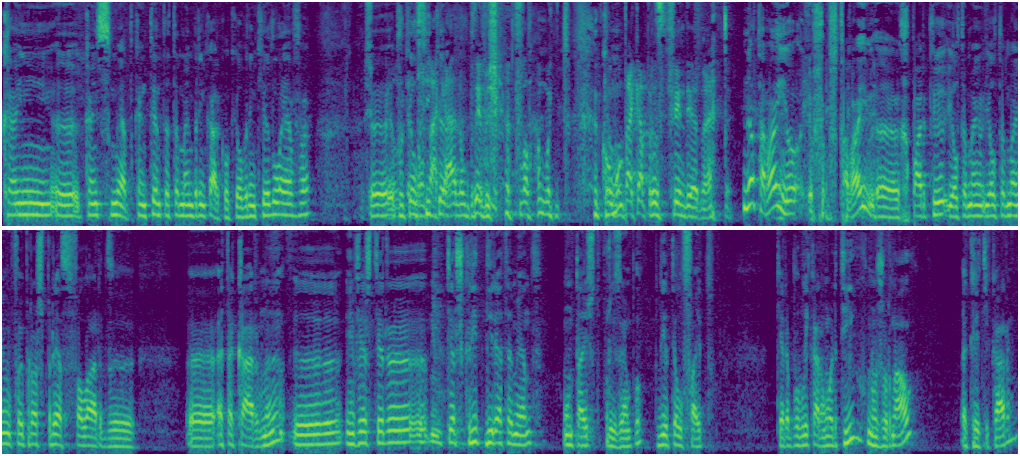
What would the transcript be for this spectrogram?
quem, eh, quem se mete, quem tenta também brincar com aquele brinquedo, leva. Ele, porque ele, ele fica. Cá, não podemos falar muito. Como? Ele não está cá para se defender, não é? Não, está bem, eu, está bem. Uh, repare que ele também, ele também foi para o Expresso falar de uh, atacar-me, uh, em vez de ter, ter escrito diretamente um texto, por exemplo, podia tê-lo feito, que era publicar um artigo no jornal a criticar-me,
